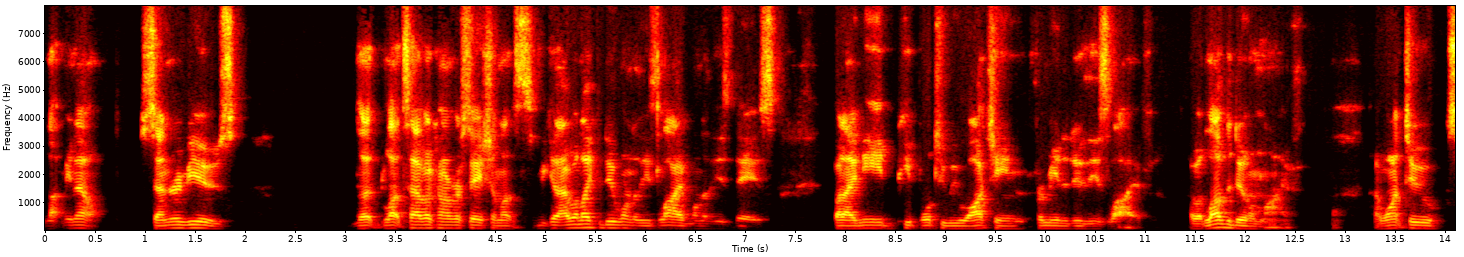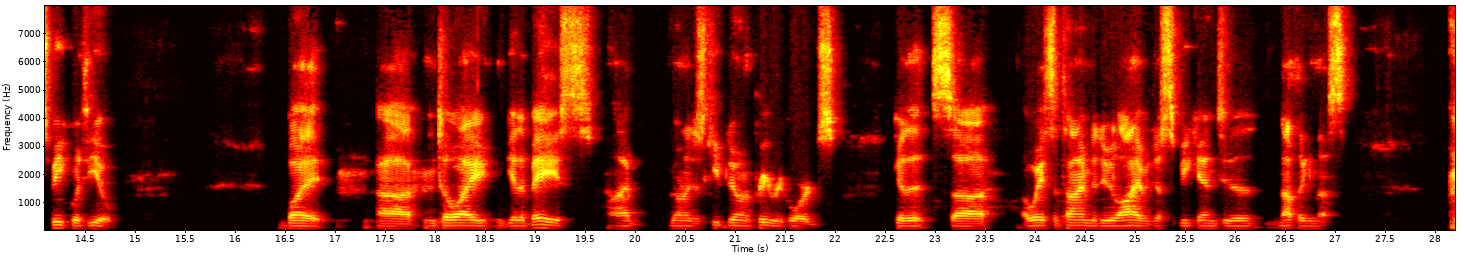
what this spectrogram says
let me know. Send reviews. Let, let's have a conversation. Let's because I would like to do one of these live one of these days, but I need people to be watching for me to do these live. I would love to do them live. I want to speak with you, but uh, until I get a base, I'm going to just keep doing pre-records because it's uh, a waste of time to do live and just speak into nothingness.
